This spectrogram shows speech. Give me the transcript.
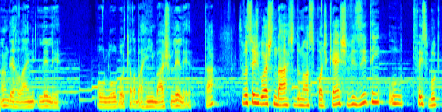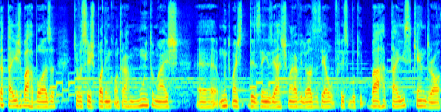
underline lele. Ou lobo, aquela barrinha embaixo, lele, tá? Se vocês gostam da arte do nosso podcast, visitem o Facebook da Thaís Barbosa, que vocês podem encontrar muito mais, é, muito mais desenhos e artes maravilhosas. E é o Facebook barra Thaís Can Draw.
